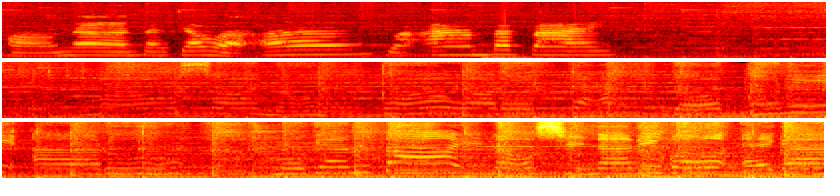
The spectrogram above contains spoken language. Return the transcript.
好，那大家晚安，晚安，拜拜。もうそのゴールってどこにある無限大のシナリオ描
